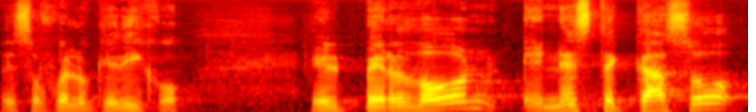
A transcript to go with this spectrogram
Eso fue lo que dijo. El perdón en este caso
